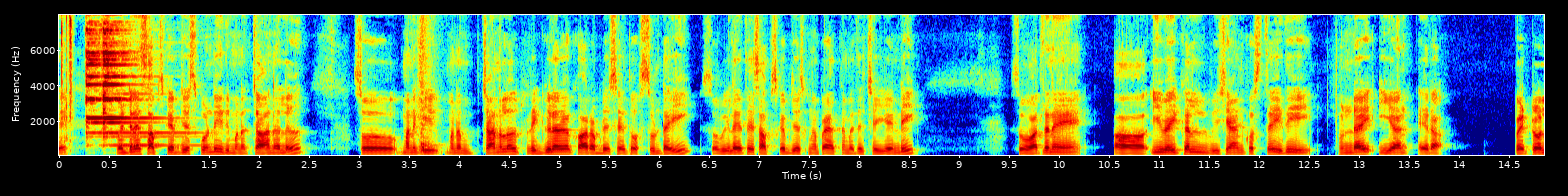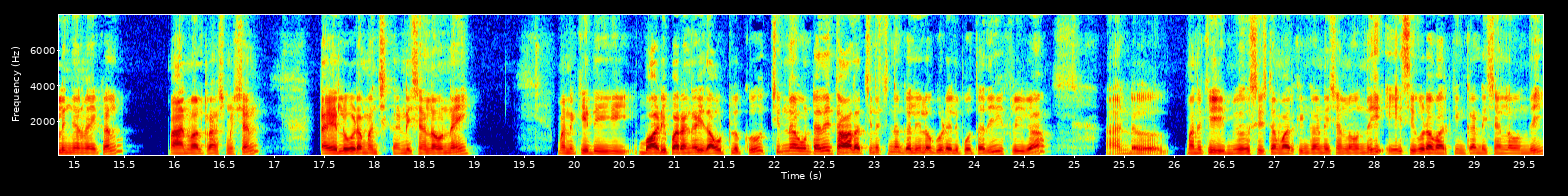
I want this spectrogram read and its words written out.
వెంటనే సబ్స్క్రైబ్ చేసుకోండి. ఇది మన ఛానల్ సో మనకి మనం ఛానల్లో రెగ్యులర్గా కార్ అప్డేట్స్ అయితే వస్తుంటాయి. సో వీలైతే సబ్స్క్రైబ్ చేసుకునే ప్రయత్నం అయితే చేయండి. సో అట్లనే ఈ వెహికల్ విషయానికి వస్తే ఇది Hyundai Eon Era petrol engine vehicle manual transmission టైర్లు కూడా మంచి కండిషన్లో ఉన్నాయి. మనకి ఇది బాడీ పరంగా ఇది అవుట్లుక్ చిన్నగా ఉంటుంది చాలా చిన్న చిన్న గలీలో కూడా వెళ్ళిపోతుంది ఫ్రీగా. అండ్ మనకి మ్యూజిక్ సిస్టమ్ వర్కింగ్ కండిషన్లో ఉంది ఏసీ కూడా వర్కింగ్ కండిషన్లో ఉంది.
